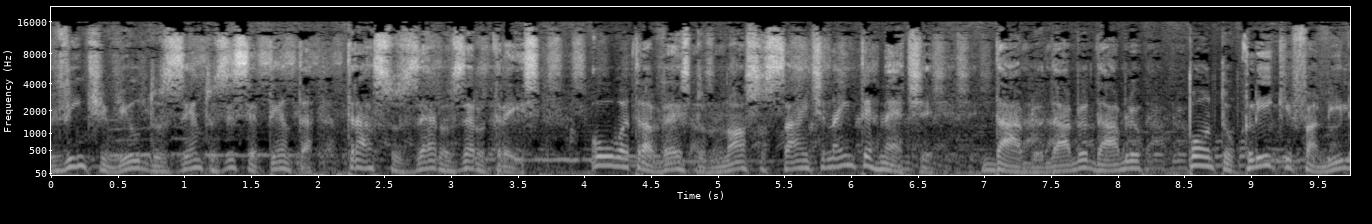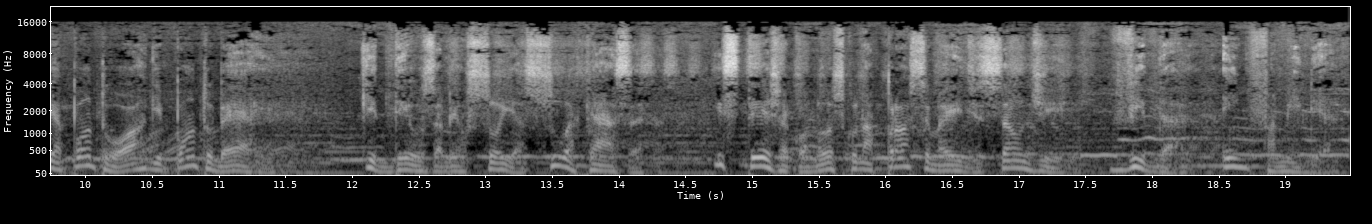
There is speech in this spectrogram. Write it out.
20.270-003 ou através do nosso site na internet www.cliquefamilia.org.br. Que Deus abençoe a sua casa. Esteja conosco na próxima edição de Vida em Família.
